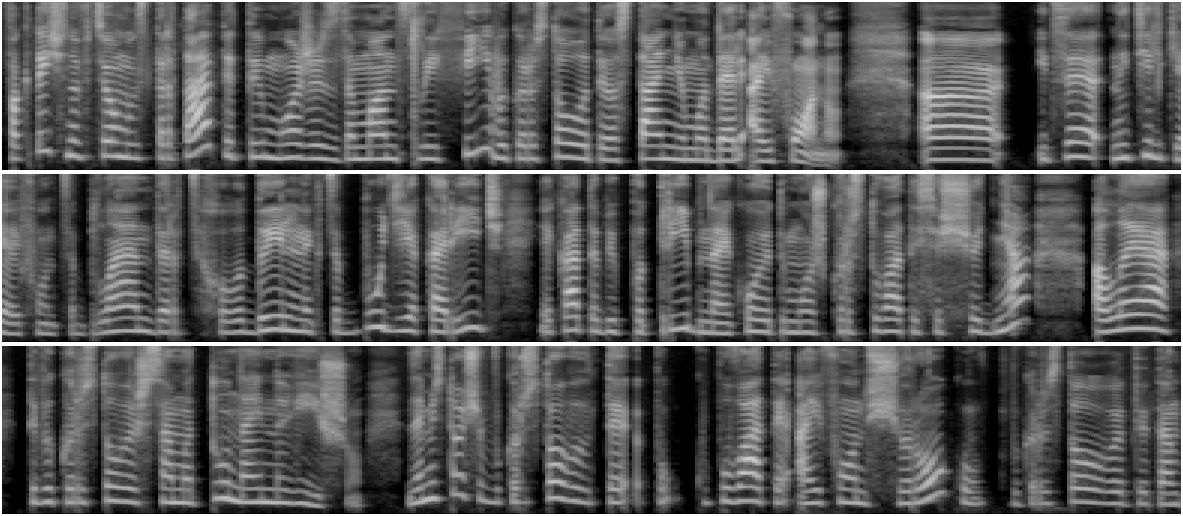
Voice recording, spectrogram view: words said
Фактично, в цьому стартапі ти можеш за monthly fee використовувати останню модель айфону. І це не тільки айфон, це блендер, це холодильник, це будь-яка річ, яка тобі потрібна, якою ти можеш користуватися щодня, але ти використовуєш саме ту найновішу. Замість того, щоб використовувати купувати iPhone щороку, використовувати там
